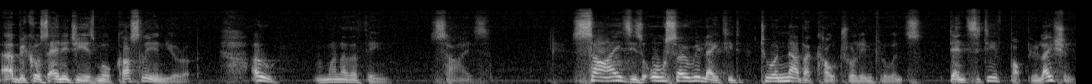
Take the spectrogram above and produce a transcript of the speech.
uh, because energy is more costly in Europe. Oh, and one other thing, size. Size is also related to another cultural influence, density of population.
